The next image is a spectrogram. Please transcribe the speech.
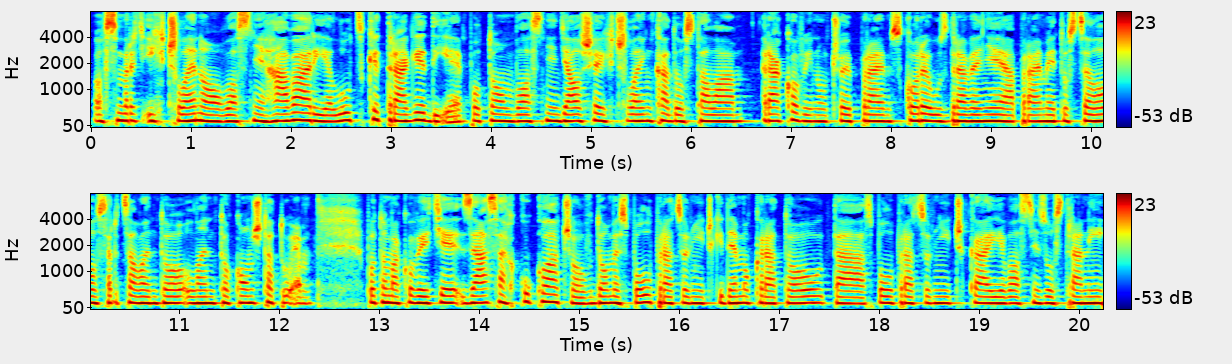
smrť ich členov, vlastne havárie, ľudské tragédie. Potom vlastne ďalšia ich členka dostala rakovinu, čo je prajem skore uzdravenie a prajem je to z celého srdca, len to, len to konštatujem. Potom, ako viete, zásah kukláčov v dome spolupracovníčky demokratov, tá spolupracovníčka je vlastne zo strany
